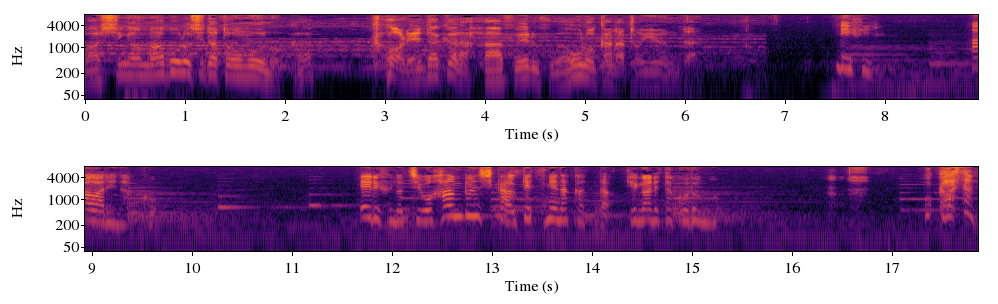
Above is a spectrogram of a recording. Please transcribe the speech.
わしが幻だと思うのか？これだからハーフエルフは愚かだと言うんだ。リフィル哀れな子エルフの血を半分しか受け継げなかった汚れた子供。お母様。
